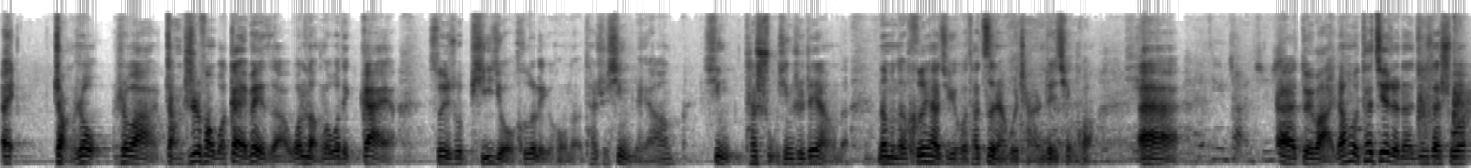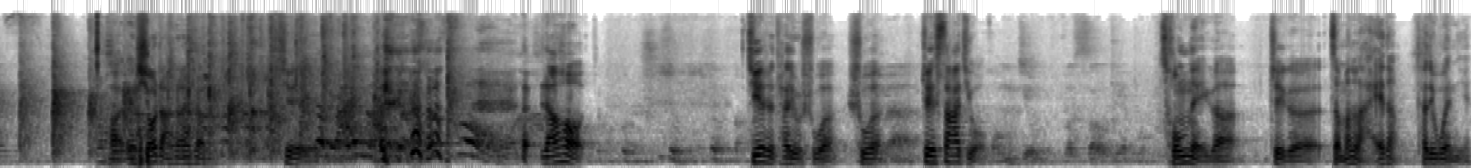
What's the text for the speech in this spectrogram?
哎，长肉是吧？长脂肪，我盖被子啊，我冷了我得盖啊。所以说啤酒喝了以后呢，它是性凉，性它属性是这样的。那么呢，喝下去以后，它自然会产生这情况，哎，哎，对吧？然后他接着呢就在说，好，哎小掌声来，小掌声，谢谢。然后接着他就说说这仨酒从哪个这个怎么来的？他就问你，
